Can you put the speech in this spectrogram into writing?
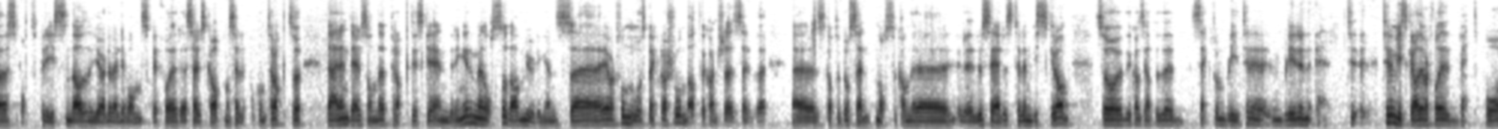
uh, spotprisen. Da det gjør det veldig vanskelig for uh, selskapene å selge på kontrakt. Så det er en del sånne praktiske endringer, men også da muligens i hvert fall noe spekulasjon. Da, at kanskje selve skatteprosenten også kan reduseres til en viss grad. Så du kan si at det, sektoren blir, til, blir til, til, en viss grad i hvert fall bedt på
